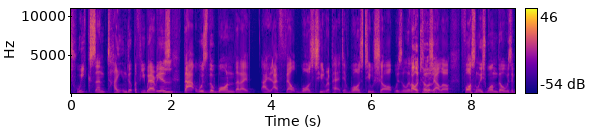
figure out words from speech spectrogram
tweaks and tightened up a few areas. That was the one that I, I I felt was too repetitive, was too short, was a little Oh, bit totally. too shallow. Force Unleashed one though was a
